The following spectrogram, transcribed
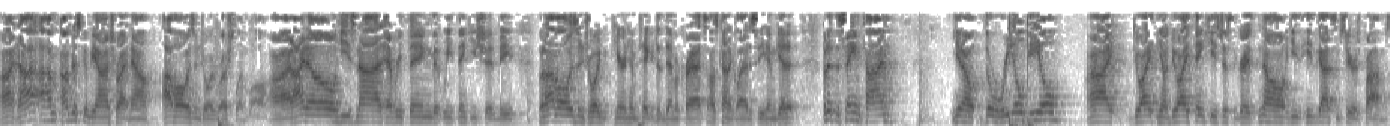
All right, now I, I'm, I'm just going to be honest right now. I've always enjoyed Rush Limbaugh. All right, I know he's not everything that we think he should be, but I've always enjoyed hearing him take it to the Democrats. I was kind of glad to see him get it. But at the same time, you know, the real deal. All right, do I, you know, do I think he's just the greatest? No, he, he's got some serious problems.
